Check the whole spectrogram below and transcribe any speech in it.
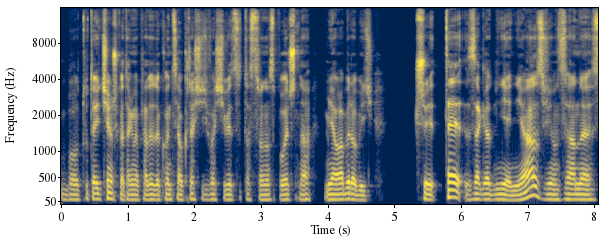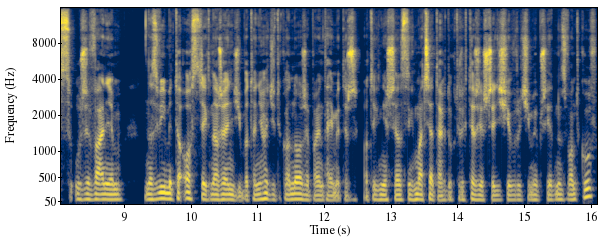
Bo tutaj ciężko tak naprawdę do końca określić właściwie, co ta strona społeczna miałaby robić. Czy te zagadnienia związane z używaniem nazwijmy to ostrych narzędzi, bo to nie chodzi tylko o noże, pamiętajmy też o tych nieszczęsnych maczetach, do których też jeszcze dzisiaj wrócimy przy jednym z wątków,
